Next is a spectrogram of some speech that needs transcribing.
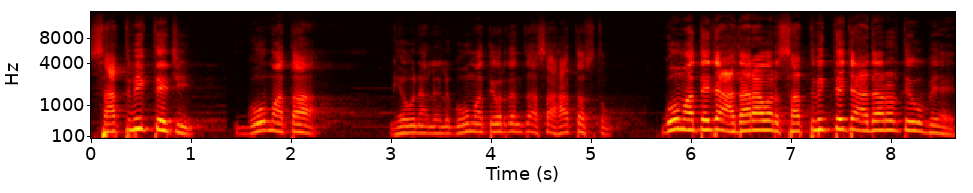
सात्विकतेची गोमाता घेऊन आलेलं. गोमातेवर त्यांचा असा हात असतो. गोमातेच्या आधारावर सात्विकतेच्या आधारावर ते उभे आहेत.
